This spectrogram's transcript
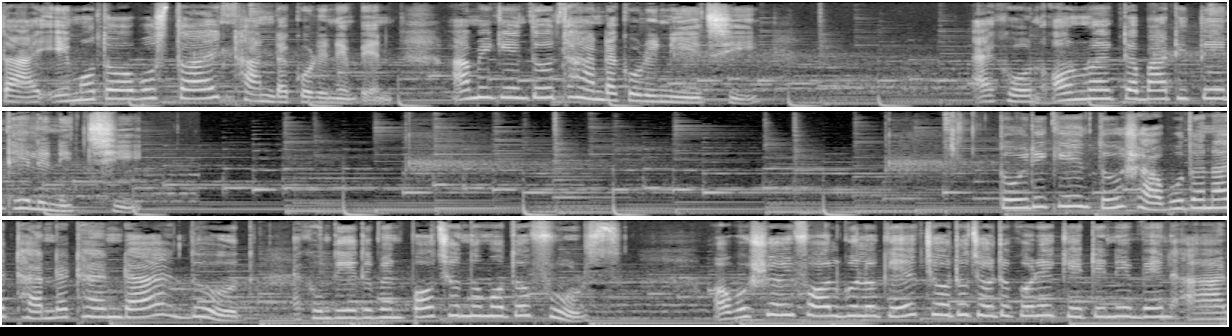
তাই এমতো অবস্থায় ঠান্ডা করে নেবেন। আমি কিন্তু ঠান্ডা করে নিয়েছি। এখন অন্য একটা বাটিতে ঢেলে নিচ্ছি। তৈরি কিন্তু সাবুদানার ঠান্ডা ঠান্ডা দুধ। এখন দিয়ে দেবেন পছন্দ মতো ফ্রুটস। অবশ্যই ফলগুলোকে ছোট ছোট করে কেটে নেবেন আর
